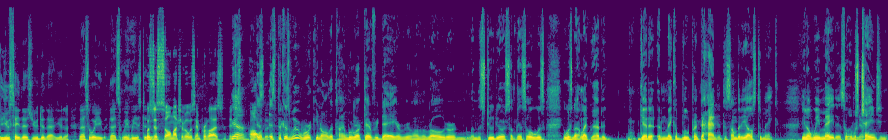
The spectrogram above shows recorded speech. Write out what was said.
you say this, you do that, you do. That's the way you, that's the way we used to It Was do just so much of it was improvised? It yeah, just- all it's, of it. It's because we were working all the time. We worked every day, or we were on the road, or in, in the studio, or something. So it was, it was not like we had to get it and make a blueprint to hand it to somebody else to make. You know, we made it, so it was changing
